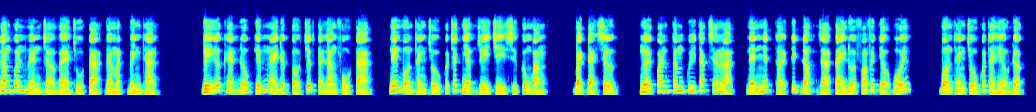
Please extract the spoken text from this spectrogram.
Lăng Quân Huyền trở về chủ tọa về mặt bình thản. Vì ước hẹn đấu kiếm này được tổ chức tại Lăng Phủ ta, nên bổn thành chủ có trách nhiệm duy trì sự công bằng. Bạch Đại Sư, người quan tâm quy tắc sẽ loạn nên nhất thời kích động ra tay đối phó với tiểu bối. Bổn thành chủ có thể hiểu được,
